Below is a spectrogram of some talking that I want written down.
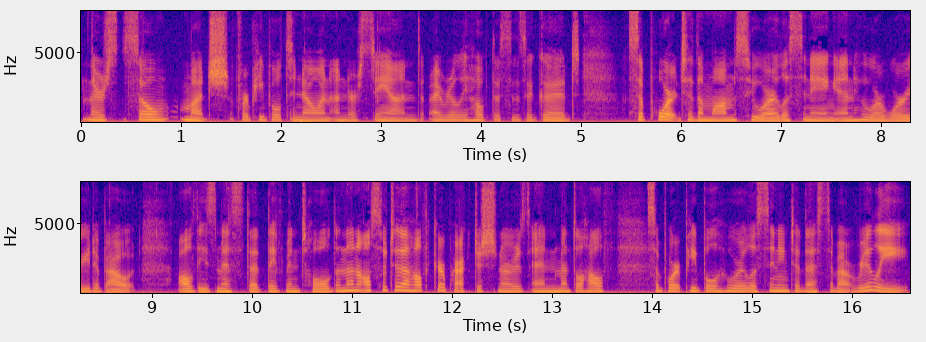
There's so much for people to know and understand. I really hope this is a good support to the moms who are listening and who are worried about all these myths that they've been told. And then also to the healthcare practitioners and mental health support people who are listening to this about really,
